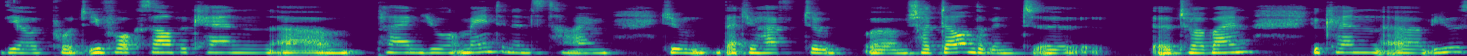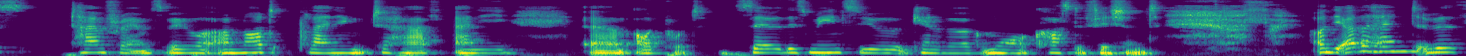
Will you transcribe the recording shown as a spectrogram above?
the output, you, for example, can um, plan your maintenance time to, that you have to um, shut down the wind uh, uh, turbine. You can uh, use timeframes where you are not planning to have any um, output. So this means you can work more cost efficient. On the other hand, with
